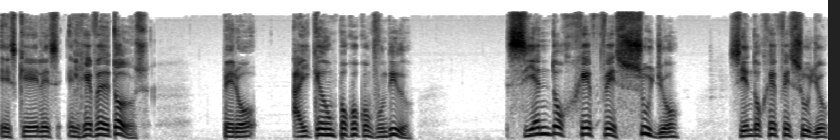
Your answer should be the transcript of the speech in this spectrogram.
es que él es el jefe de todos, pero ahí quedó un poco confundido. Siendo jefe suyo, siendo jefe suyo,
